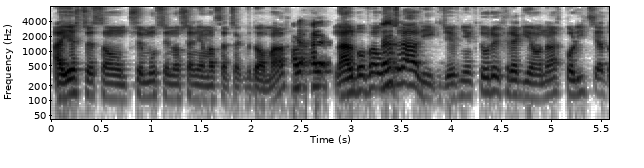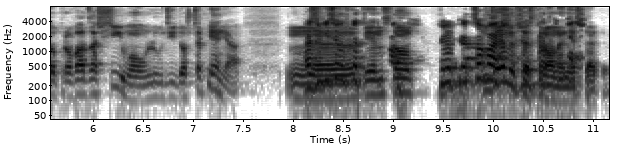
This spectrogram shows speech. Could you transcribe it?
a jeszcze są przymusy noszenia maseczek w domach. Ale, ale, Albo w Australii, gdzie w niektórych regionach policja doprowadza siłą ludzi do szczepienia. Ale z drugiej strony, Więc no, żeby pracować, idziemy w tę stronę niestety.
